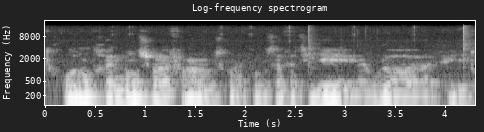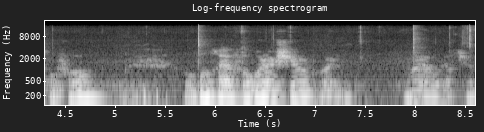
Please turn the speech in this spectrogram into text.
trop d'entraînement sur la fin, hein, parce qu'on a tendance à fatiguer et à vouloir euh, appuyer trop fort. Au contraire, il faut relâcher un poil. Voilà, ouverture.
